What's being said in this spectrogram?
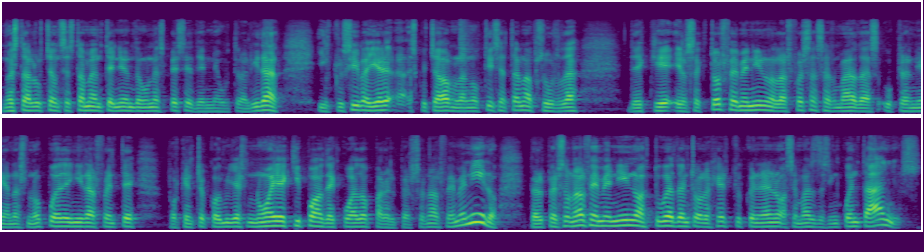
No está luchando, se está manteniendo una especie de neutralidad. Inclusive ayer escuchábamos la noticia tan absurda de que el sector femenino de las Fuerzas Armadas ucranianas no pueden ir al frente porque, entre comillas, no hay equipo adecuado para el personal femenino. Pero el personal femenino actúa dentro del ejército ucraniano hace más de 50 años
